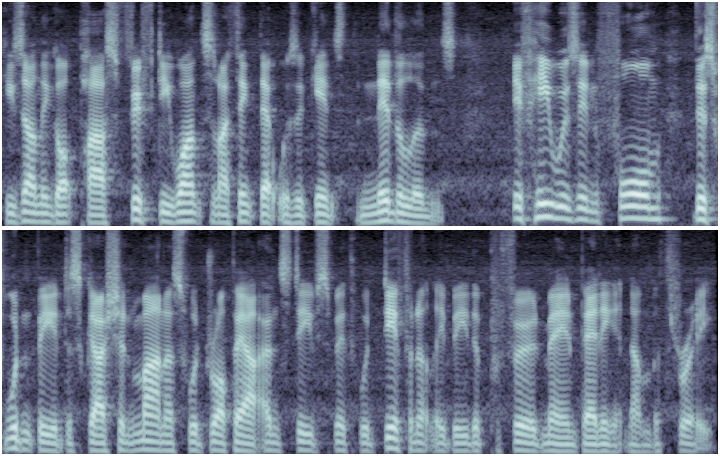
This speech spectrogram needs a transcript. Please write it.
He's only got past 50 once, and I think that was against the Netherlands. If he was in form, this wouldn't be a discussion. Marnus would drop out, and Steve Smith would definitely be the preferred man batting at number three.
